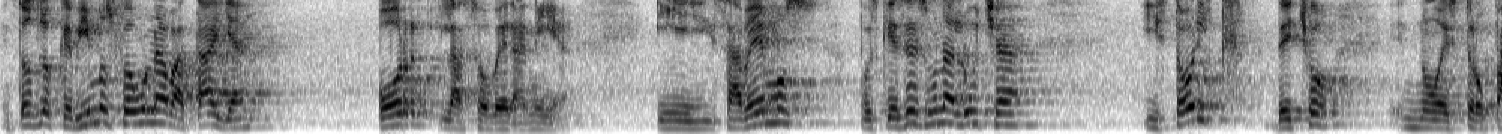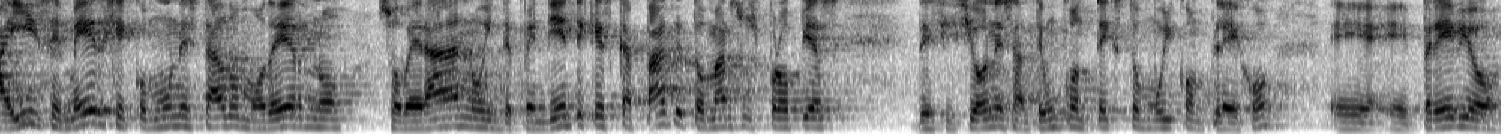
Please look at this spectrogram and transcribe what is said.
Entonces lo que vimos fue una batalla por la soberanía y sabemos pues que esa es una lucha histórica. De hecho, nuestro país emerge como un Estado moderno, soberano, independiente, que es capaz de tomar sus propias decisiones ante un contexto muy complejo, eh, eh, previo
